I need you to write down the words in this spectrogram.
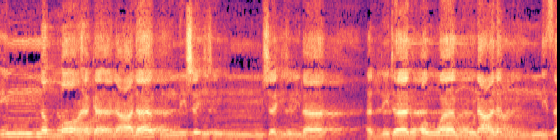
إن الله كان على كل شيء شهيدا الرجال قوامون على النساء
